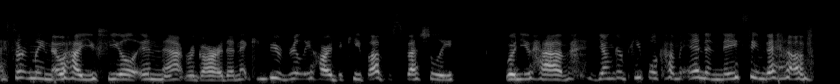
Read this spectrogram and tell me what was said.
I certainly know how you feel in that regard. And it can be really hard to keep up, especially when you have younger people come in and they seem to have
